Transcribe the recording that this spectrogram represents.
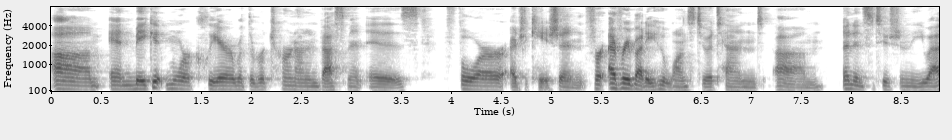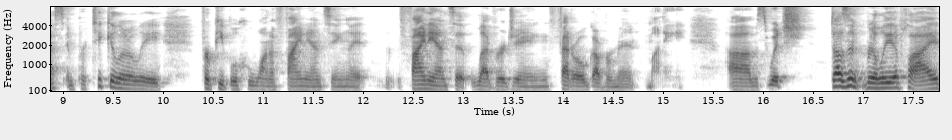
um, and make it more clear what the return on investment is for education for everybody who wants to attend um, an institution in the U.S. and particularly for people who want to financing it, finance it leveraging federal government money, um, which doesn't really apply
